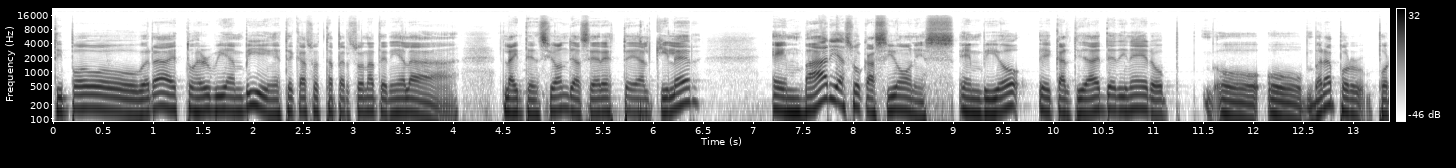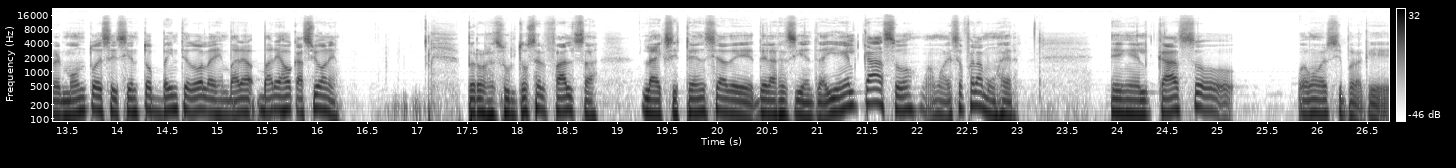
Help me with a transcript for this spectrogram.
tipo, ¿verdad? Estos Airbnb, en este caso esta persona tenía la, la intención de hacer este alquiler. En varias ocasiones envió eh, cantidades de dinero o, ¿verdad? Por, por, el monto de 620 dólares en varias, varias ocasiones pero resultó ser falsa la existencia de, la residente. Y en el caso, vamos esa fue la mujer. En el caso, vamos a ver si por aquí,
